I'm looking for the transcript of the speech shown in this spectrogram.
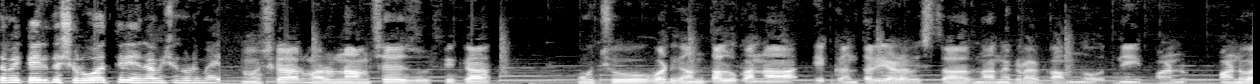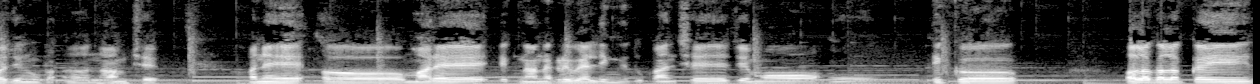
તમે કઈ રીતે શરૂઆત કરી, એના વિશે થોડી માહિતી. નમસ્કાર, મારું નામ છે ઝુલ્ફિકા હું છું વડગામ તાલુકાના એક અંતરિયાળા વિસ્તાર નાનકડા ગામનો વતની પાંડ- પાંડવાજીનું નામ છે. અને મારે એક નાનકડી વેલ્ડિંગની દુકાન છે જેમાં હું એક અલગ અલગ કઈ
